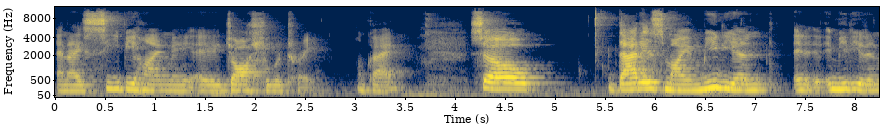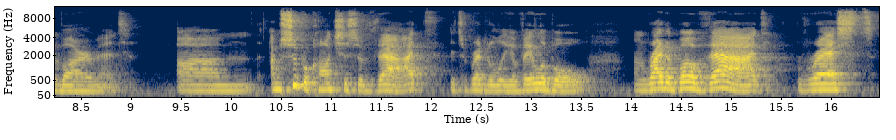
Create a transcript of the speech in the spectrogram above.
and I see behind me a Joshua tree, okay? So that is my immediate, immediate environment. Um, I'm super conscious of that. It's readily available. And right above that rests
